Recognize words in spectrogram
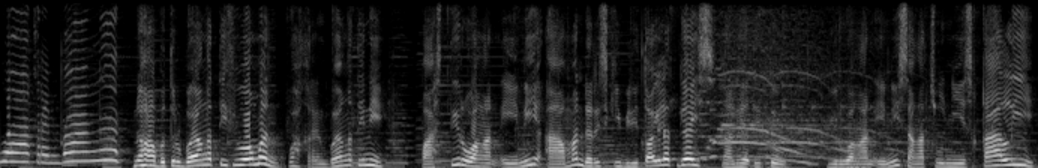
Wah keren banget. Nah, betul banget TV Woman. Wah, keren banget ini. Pasti ruangan ini aman dari skibidi toilet, guys. Nah, lihat itu. Di ruangan ini sangat sunyi sekali.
